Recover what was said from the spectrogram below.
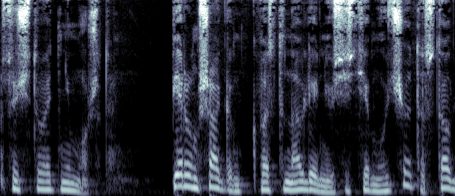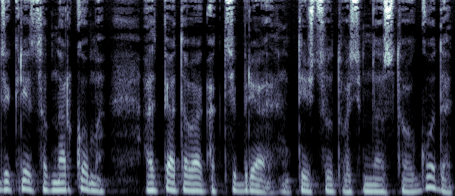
существовать не может. Первым шагом к восстановлению системы учета стал декрет Совнаркома от 5 октября 1918 года,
